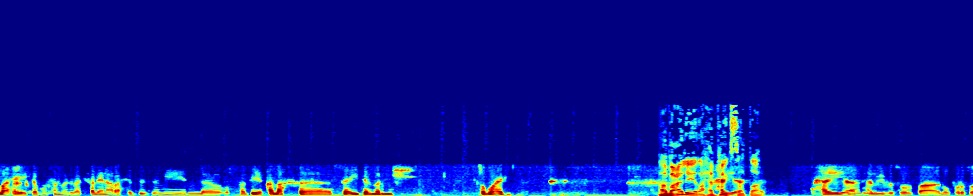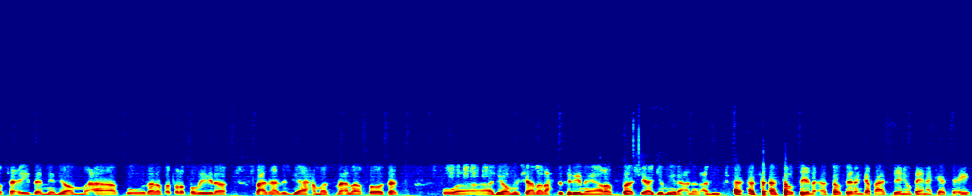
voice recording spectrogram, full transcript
الله يحييك أبو محمد. لك خلينا أرحب بالزميل والصديق الأخ سعيد المرمش أبو علي. أبو علي رحب فيك. سلطان. حياك حبيبي سلطان وفرصة سعيدة إني اليوم معاك ولنا فترة طويلة بعد هذه الجائحة ما سمعنا صوتك واليوم إن شاء الله راح تثرينا يا رب أشياء جميلة عن العميد. الت- التوصيل التوصيل انقطعت بيني وبينك يا سعيد.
